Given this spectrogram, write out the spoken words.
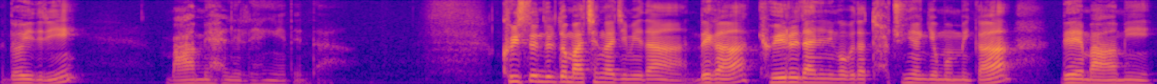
너희들이 마음의 할례를 행해야 된다. 그리스도인들도 마찬가지입니다. 내가 교회를 다니는 것보다 더 중요한 게 뭡니까? 내 마음이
